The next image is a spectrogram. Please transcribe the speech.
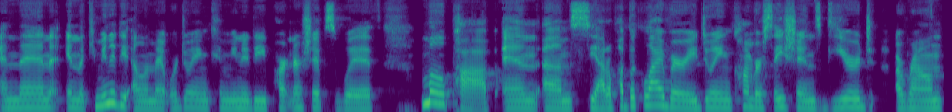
And then in the community element, we're doing community partnerships with Mopop and um, Seattle Public Library doing conversations geared around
